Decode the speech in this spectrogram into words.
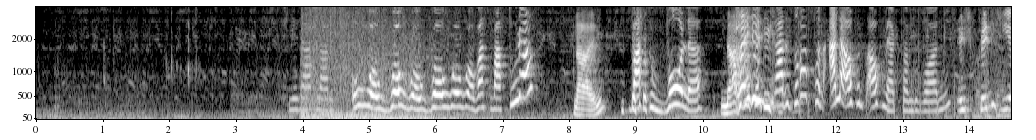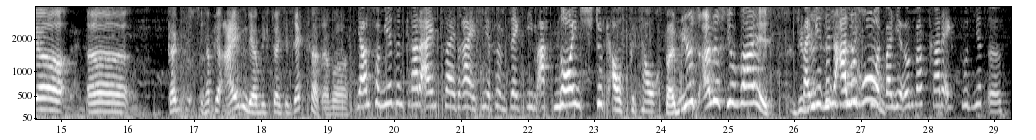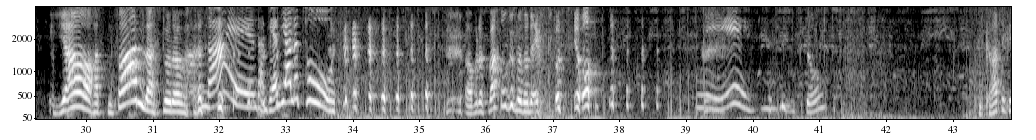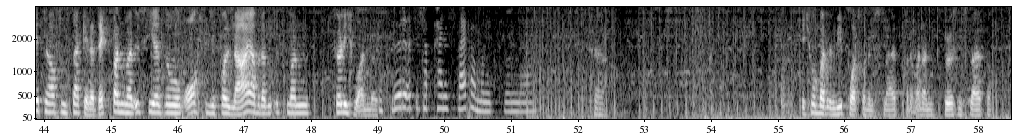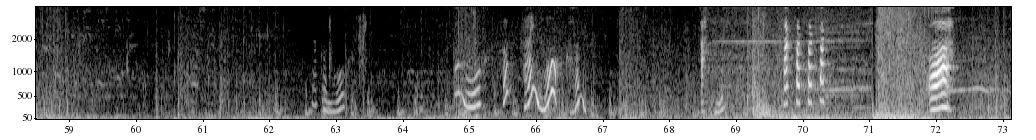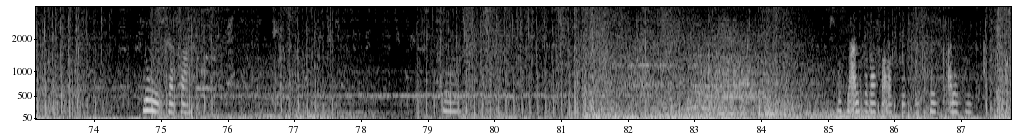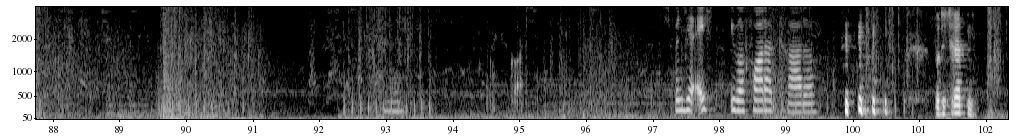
Viel nachladen. Oh, wow, wow, wow, wow, wow, wow. Was, warst du das? Nein. Warst du Wohle? Ey, wir sind Nein! gerade sowas von alle auf uns aufmerksam geworden. Ich bin hier. Äh. Ganz, ich habe hier einen, der mich vielleicht entdeckt hat, aber Ja, und von mir sind gerade 1, 2, 3, 4, 5, 6, 7, 8, 9 Stück aufgetaucht. bei mir ist alles hier weiß. Die Bei mir sind alle rot, weil hier irgendwas gerade explodiert ist. Ja, hast du fahren lassen oder was? Nein, dann wären die alle tot. Aber das macht ungefähr so eine Explosion. Nee. So. Die Karte geht mir auf den Sack. ey. Da denkt man, man ist hier so, oh, ich bin hier voll nahe, aber dann ist man völlig Das woanders. Blöde ist, ich habe keine Sniper-Munition mehr. Tja. Ich hol mal den Report von dem Sniper, von dem anderen bösen Sniper. Na, komm hoch. Komm hoch. Komm, fein hoch, komm. Ach, Mist. Fuck, fuck, fuck, fuck. Ah. Lungentreffer. So. Ich muss eine andere Waffe ausrüsten. Das hilft alles nichts. Gott. Ich bin hier echt überfordert gerade. Soll ich retten?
